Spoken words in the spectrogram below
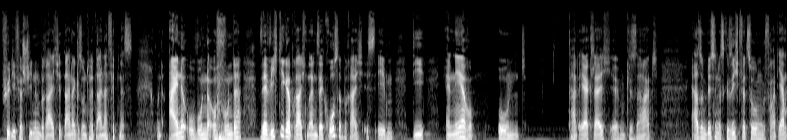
für die verschiedenen Bereiche deiner Gesundheit, deiner Fitness. Und eine, oh Wunder, oh Wunder, sehr wichtiger Bereich und ein sehr großer Bereich ist eben die Ernährung. Und da hat er gleich ähm, gesagt, ja, so ein bisschen das Gesicht verzogen gefragt, ja,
